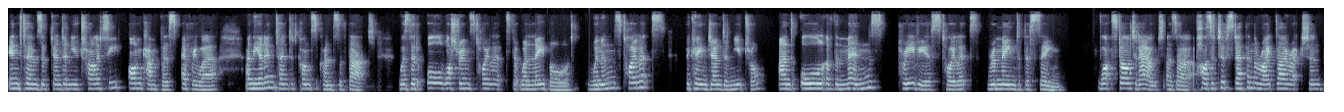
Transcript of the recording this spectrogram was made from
in terms of gender neutrality on campus everywhere. And the unintended consequence of that was that all washrooms, toilets that were labeled women's toilets became gender neutral, and all of the men's previous toilets remained the same. What started out as a positive step in the right direction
